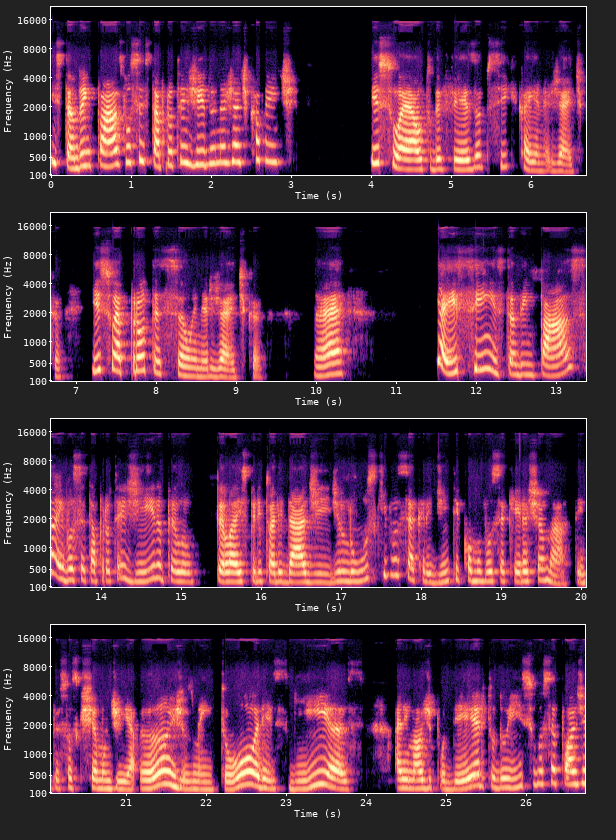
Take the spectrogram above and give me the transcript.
Estando em paz, você está protegido energeticamente. Isso é autodefesa psíquica e energética. Isso é proteção energética, né? E aí sim, estando em paz, aí você está protegido pelo, pela espiritualidade de luz que você acredita e como você queira chamar. Tem pessoas que chamam de anjos, mentores, guias, animal de poder, tudo isso você pode,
